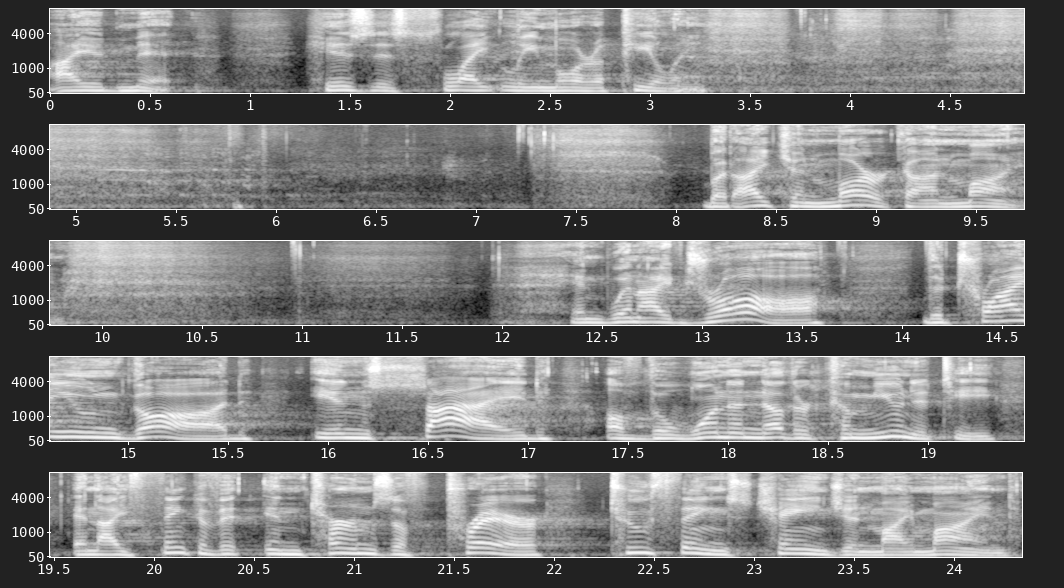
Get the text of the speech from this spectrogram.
I admit his is slightly more appealing. But I can mark on mine. And when I draw the triune God inside of the one another community, and I think of it in terms of prayer, two things change in my mind.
